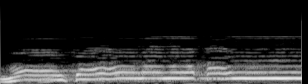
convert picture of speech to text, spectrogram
ما كان محمد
